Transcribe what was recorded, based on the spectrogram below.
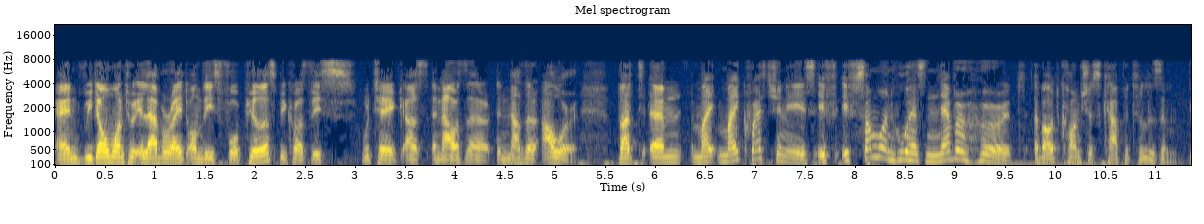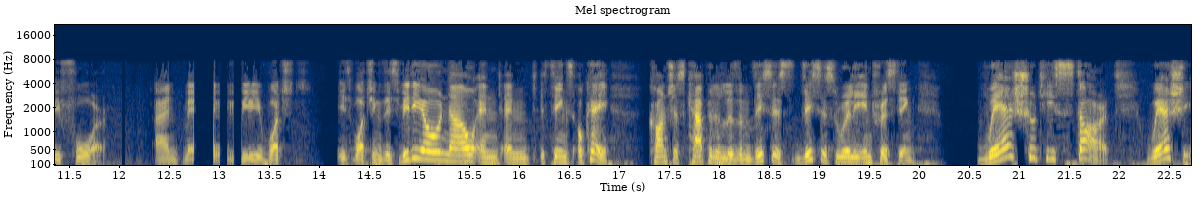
and we don't want to elaborate on these four pillars because this would take us another another hour. But um, my my question is, if if someone who has never heard about conscious capitalism before, and maybe watched is watching this video now and and thinks, okay, conscious capitalism, this is this is really interesting where should he start? Where should,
